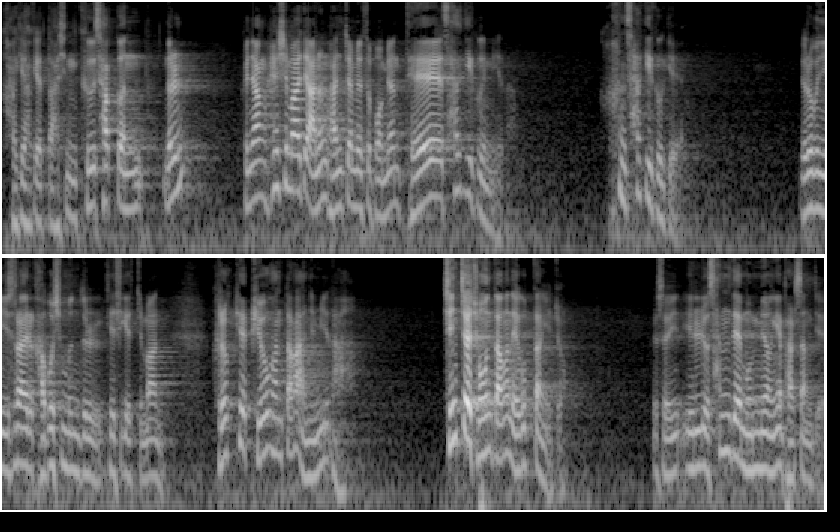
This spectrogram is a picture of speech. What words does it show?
가게 하겠다 하신 그 사건을 그냥 회심하지 않은 관점에서 보면 대사기극입니다. 큰 사기극이에요. 여러분이 이스라엘을 가보신 분들 계시겠지만 그렇게 비옥한 땅 아닙니다. 진짜 좋은 땅은 애굽 땅이죠. 그래서 인류 3대 문명의 발상제.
